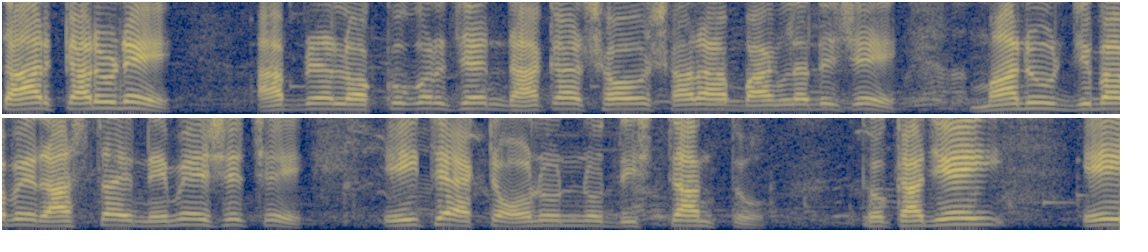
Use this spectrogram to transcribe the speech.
তার কারণে আপনারা লক্ষ্য করেছেন, ঢাকা সহ সারা বাংলাদেশে মানুষ যেভাবে রাস্তায় নেমে এসেছে, এইটা একটা অনন্য দৃষ্টান্ত। তো কাজেই এই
